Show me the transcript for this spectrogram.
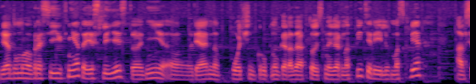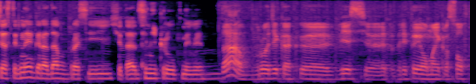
Я думаю, в России их нет, а если есть, то они э, реально в очень крупных городах. То есть, наверное, в Питере или в Москве, а все остальные города в России считаются некрупными. Да, вроде как э, весь э, этот ритейл Microsoft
